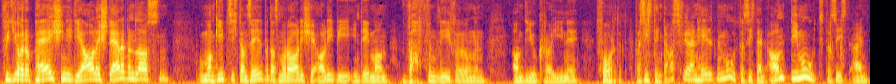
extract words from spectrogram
für die europäischen Ideale sterben lassen und man gibt sich dann selber das moralische Alibi, indem man Waffenlieferungen an die Ukraine fordert. Was ist denn das für ein Heldenmut? Das ist ein Antimut, das ist ein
